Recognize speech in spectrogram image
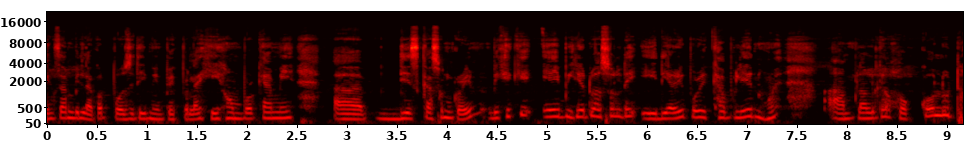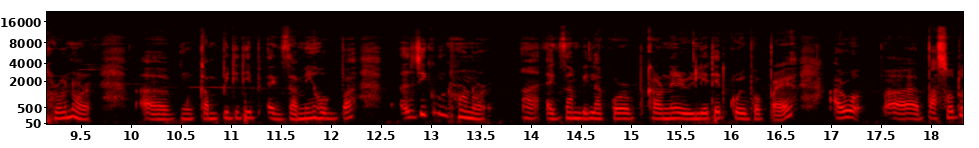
এক্সামবিলাকত পজিটিভ ইম্পেক্ট পেলাই সেই সম্পৰ্কে আমি ডিছকাশ্যন কৰিম। বিশেষকৈ এই ভিডিঅ'টো আচলতে এ ডি আৰ ই পৰীক্ষা বুলিয়ে নহয় আপোনালোকে সকলো ধৰণৰ কম্পিটিটিভ এক্সামেই হওক বা যিকোনো ধৰণৰ এক্সামবিলাকৰ কাৰণে ৰিলেটেড কৰিব পাৰে। আৰু পাছতো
